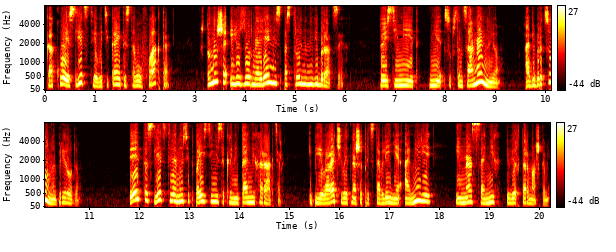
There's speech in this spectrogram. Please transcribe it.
какое следствие вытекает из того факта, что наша иллюзорная реальность построена на вибрациях, то есть имеет не субстанциональную, а вибрационную природу. Это следствие носит поистине сакраментальный характер и переворачивает наше представление о мире и нас самих вверх тормашками.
